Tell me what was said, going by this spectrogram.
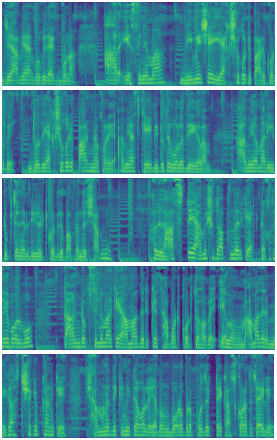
যে আমি আর মুভি দেখব না। আর এ সিনেমা নিমেষেই একশো কোটি পার করবে। যদি একশো কোটি পার না করে, আমি আজকে এই ভিডিওতে বলে দিয়ে গেলাম, আমি আমার ইউটিউব চ্যানেল ডিলিট করে দেবো আপনাদের সামনে। লাস্টে আমি শুধু আপনাদেরকে একটা কথাই বলব, তাণ্ডব সিনেমাকে আমাদেরকে সাপোর্ট করতে হবে এবং আমাদের মেগাস্টার শাকিব খানকে সামনের দিকে নিতে হলে এবং বড় বড় প্রজেক্টে কাজ করাতে চাইলে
